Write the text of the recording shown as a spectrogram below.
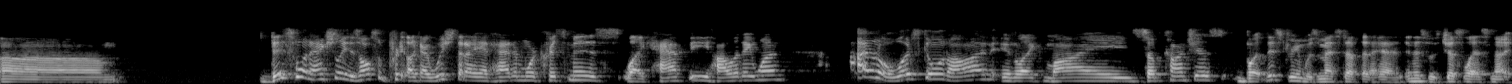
Um, this one actually is also pretty. Like, I wish that I had had a more Christmas, like, happy holiday one. I don't know what's going on in like my subconscious, but this dream was messed up that I had, and this was just last night.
